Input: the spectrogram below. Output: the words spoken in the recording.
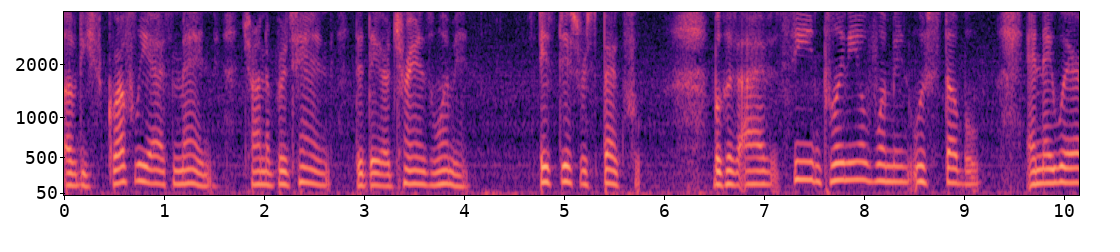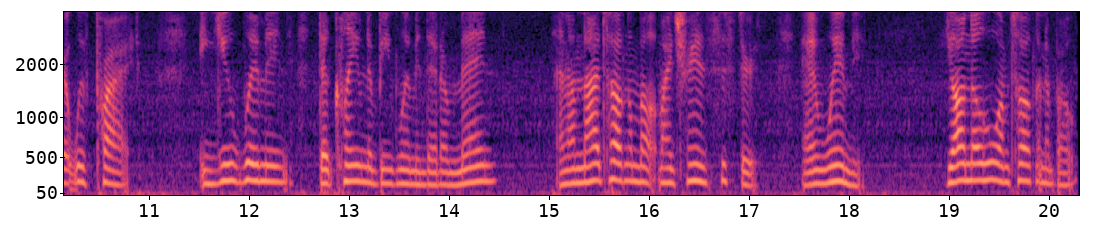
of these scruffy ass men trying to pretend that they are trans women. It's disrespectful because I've seen plenty of women with stubble and they wear it with pride you women that claim to be women that are men, and I'm not talking about my trans sisters and women. Y'all know who I'm talking about.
